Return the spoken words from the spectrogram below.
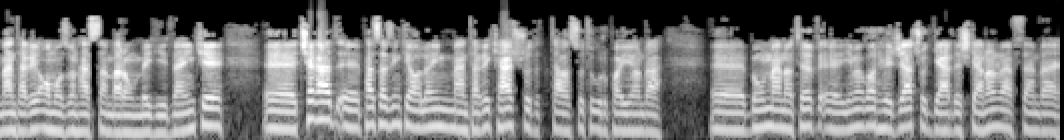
منطقه آمازون هستن برامون بگید و اینکه چقدر پس از اینکه حالا این منطقه کشف شد توسط اروپاییان و به اون مناطق یه مقدار هجرت شد گردشگران رفتن و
